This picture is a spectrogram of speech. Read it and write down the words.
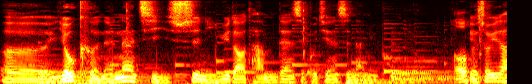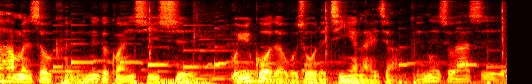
呃，有可能那几世你遇到他们，但是不见得是男女朋友。哦有时候遇到他们的时候，可能那个关系是我遇过的。我说我的经验来讲，可能那时候他是你的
